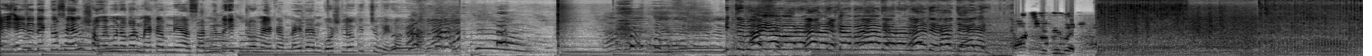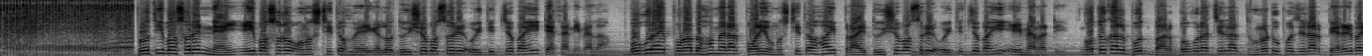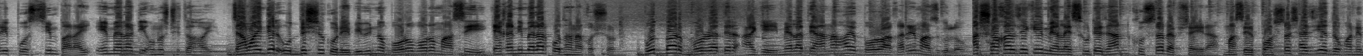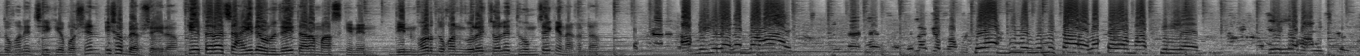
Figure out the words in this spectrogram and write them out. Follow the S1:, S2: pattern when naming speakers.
S1: এই এই যে দেখতেছেন সবাই মনে করেন মেকআপ নিয়ে আসে আমি কিন্তু একটু মেকআপ নাই দেন বসলেও কিচ্ছু বের হবে না।
S2: প্রতি বছরের ন্যায় এই বছরও অনুষ্ঠিত হয়ে গেল দুইশো বছরের ঐতিহ্যবাহী টেকানি মেলা। বগুড়ায় পুরাদহ মেলার পরে অনুষ্ঠিত হয় প্রায় দুইশো বছরের ঐতিহ্যবাহী এই মেলাটি। গতকাল বুধবার বগুড়া জেলার ধুনট উপজেলার বেড়েরবাড়ি পশ্চিম পাড়ায় এই মেলাটি অনুষ্ঠিত হয়। জামাইদের উদ্দেশ্য করে বিভিন্ন বড় বড় মাছই টেকানি মেলার প্রধান আকর্ষণ। বুধবার ভোর রাতের আগেই মেলাতে আনা হয় বড় আকারের মাছগুলো। আর সকাল থেকেই মেলায় ছুটে যান খুচরা ব্যবসায়ীরা। মাছের পশরা সাজিয়ে দোকানে দোকানে ঝেঁকে বসেন এসব ব্যবসায়ীরা। ক্রেতারা চাহিদা অনুযায়ী তারা মাছ কেনেন। দিনভর দোকানগুলোয় চলে ধুমচে কেনাকাটা।
S3: আপনি কি এলাকার জামাই? সে একদিনের জন্য চার হাজার টাকার মাছ কিনলেন কিনলাম আমিষ করে।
